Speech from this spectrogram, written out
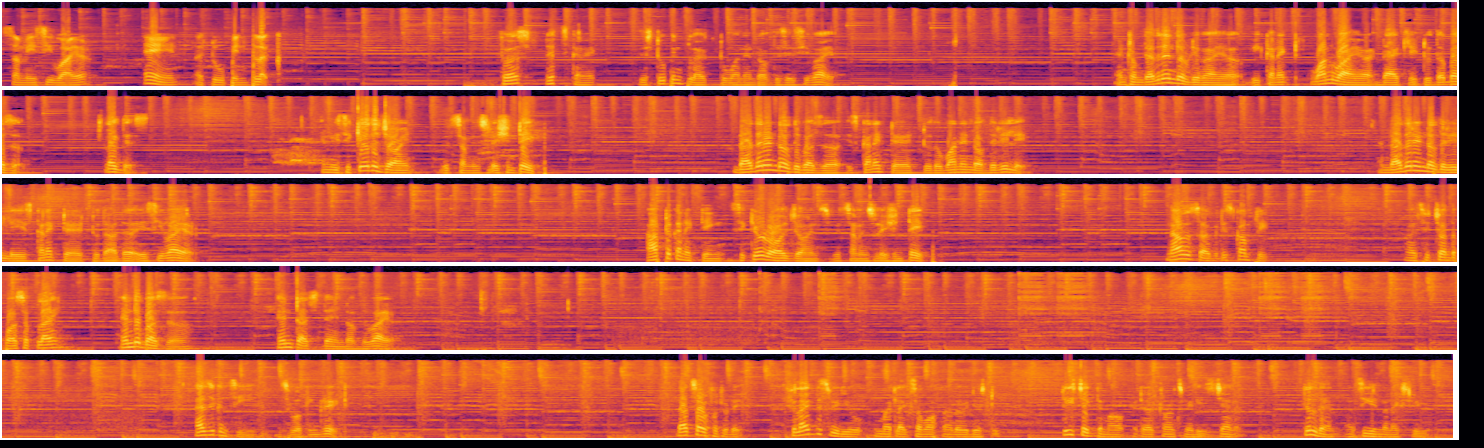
some AC wire and a 2-pin plug. First, let's connect this 2-pin plug to one end of this AC wire. And from the other end of the wire, we connect one wire directly to the buzzer, like this. And we secure the joint with some insulation tape. The other end of the buzzer is connected to the one end of the relay. And the other end of the relay is connected to the other AC wire. After connecting, secure all joints with some insulation tape. Now the circuit is complete. I'll switch on the power supply and the buzzer and touch the end of the wire. As you can see, it's working great. That's all for today. If you like this video, you might like some of my other videos too. Please check them out at Electronics Made Easy channel. Till then, I'll see you in my next video.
